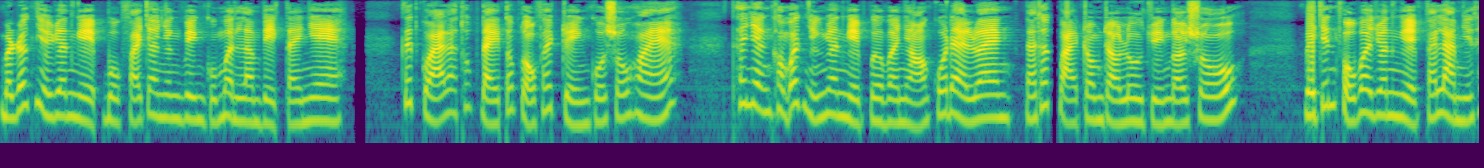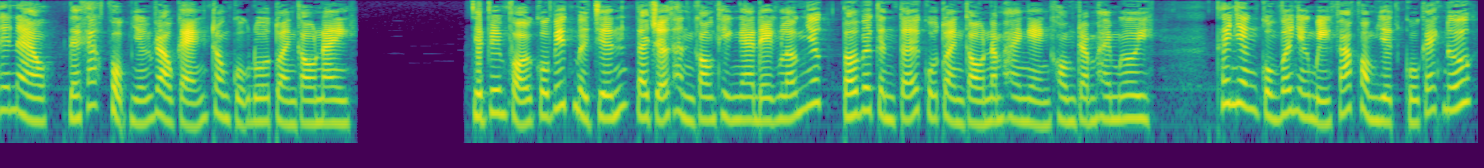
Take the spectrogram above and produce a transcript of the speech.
mà rất nhiều doanh nghiệp buộc phải cho nhân viên của mình làm việc tại nhà. Kết quả là thúc đẩy tốc độ phát triển của số hóa. Thế nhưng không ít những doanh nghiệp vừa và nhỏ của Đài Loan đã thất bại trong trào lưu chuyển đổi số. Vậy chính phủ và doanh nghiệp phải làm như thế nào để khắc phục những rào cản trong cuộc đua toàn cầu này? Dịch viêm phổi COVID-19 đã trở thành con thiên nga đen lớn nhất đối với kinh tế của toàn cầu năm 2020. Thế nhưng cùng với những biện pháp phòng dịch của các nước,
